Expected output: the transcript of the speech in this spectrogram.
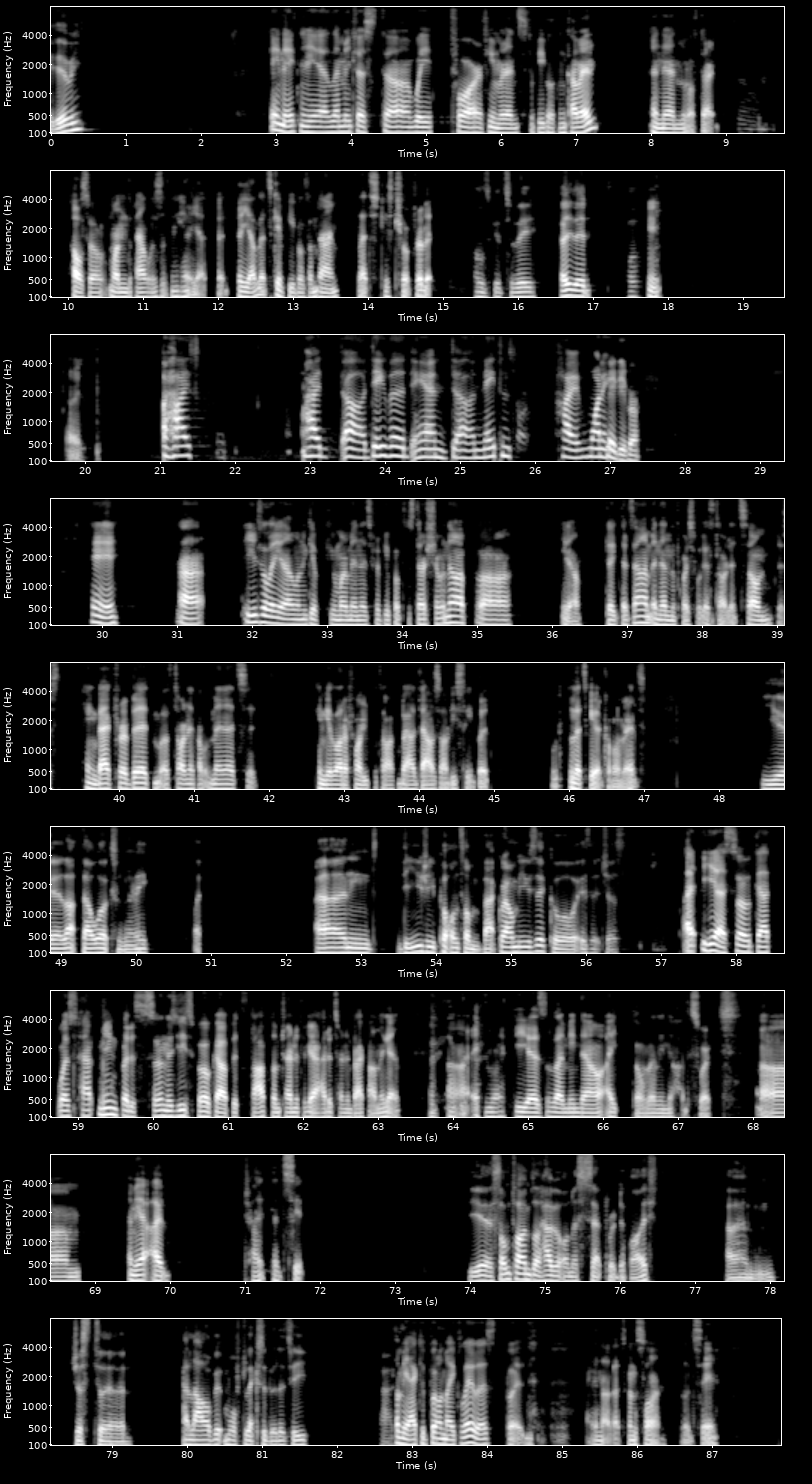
You hear me? Hey Nathan, yeah, let me just uh, wait for a few minutes so people can come in, and then we'll start. Also, one of the panelists isn't here yet, but, but yeah, let's give people some time. Let's just chill for a bit. Sounds good to me. Hey then. All right. Uh, hi, hi, uh, David and uh, Nathan. Hi, morning. Hey, Deepa. Hey. Uh, usually I want to give a few more minutes for people to start showing up, uh, you know, take their time, and then of course we'll get started. So I'm just hang back for a bit. We'll start in a couple of minutes. It can be a lot of fun to talk about DAOs, obviously, but let's give it a couple of minutes. Yeah, that that works for me. Like, and do you usually put on some background music, or is it just? I, yeah, so that was happening, but as soon as you spoke up, it stopped. I'm trying to figure out how to turn it back on again. Uh, if you have ideas, let me know. I don't really know how this works. Um, I mean, I, I've tried. Let's see. Yeah, sometimes I have it on a separate device, um, just to allow a bit more flexibility. I mean, I could put on my playlist, but I don't know. That's gonna sound. Let's see.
